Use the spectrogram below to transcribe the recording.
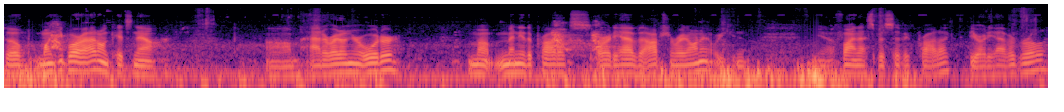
so monkey bar add-on kits now. Um, add it right on your order. M many of the products already have the option right on it, where you can, you know, find that specific product. If you already have a gorilla.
